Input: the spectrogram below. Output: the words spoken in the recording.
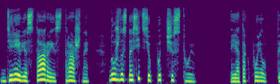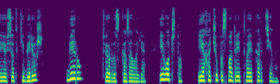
деревья старые, страшные. Нужно сносить все подчистую. Я так понял, ты ее все-таки берешь? Беру, твердо сказала я. И вот что, я хочу посмотреть твои картины.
